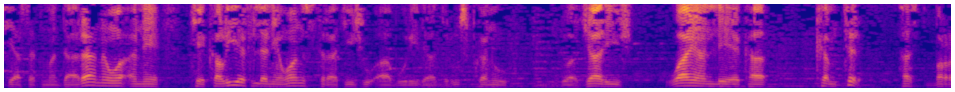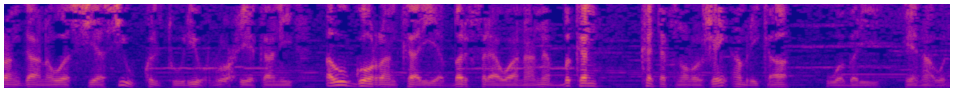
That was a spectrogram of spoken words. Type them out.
سیاسەتمەدارانەوە ئەنێ تێکەڵییەک لە نێوان ستراتیژ و ئابووریدا دروست بکەن و دواجاریش وایان لێکا کەمتر هەست بە ڕەنگدانەوە سیاسی و کلتووری و ڕۆحییەکانی ئەو گۆڕانکارییە بەرفراوانانە بکەن کە تەکنۆلۆژیای ئەمریکا وەبەری هێناون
